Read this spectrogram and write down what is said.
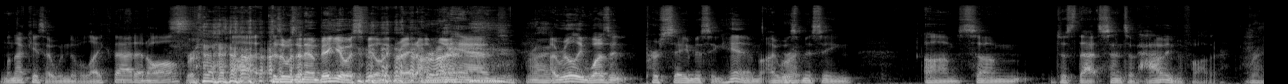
Well, in that case, I wouldn't have liked that at all because uh, it was an ambiguous feeling, right? On right. one hand, right. I really wasn't per se missing him. I was right. missing um, some just that sense of having a father. Right.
